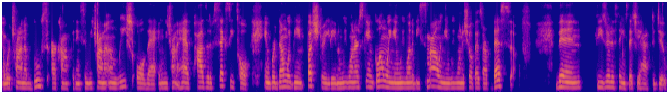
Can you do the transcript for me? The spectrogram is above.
and we're trying to boost our confidence and we're trying to unleash all that and we're trying to have positive, sexy talk and we're done with being frustrated and we want our skin glowing and we want to be smiling and we want to show up as our best self, then these are the things that you have to do.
